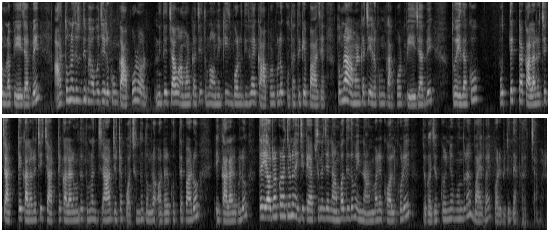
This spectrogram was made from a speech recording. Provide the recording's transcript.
তোমরা পেয়ে যাবে। আর তোমরা যদি ভাবো যে এরকম কাপড় নিতে চাও আমার কাছে, তোমরা অনেকেই বলো, দিদিভাই, কাপড়গুলো কোথা থেকে পাওয়া যায়? তোমরা আমার কাছে এরকম কাপড় পেয়ে যাবে। তো এ দেখো প্রত্যেকটা কালার হচ্ছে চারটে কালার হচ্ছে চারটে কালারের মধ্যে তোমরা যার যেটা পছন্দ তোমরা অর্ডার করতে পারো এই কালারগুলো তো এই অর্ডার করার জন্য এই যে ক্যাপশনে যে নাম্বার দিয়ে দেবো, এই নাম্বারে কল করে যোগাযোগ করে নিও বন্ধুরা। বাই বাই পরে ভিডিও দেখা হচ্ছে আবারও।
